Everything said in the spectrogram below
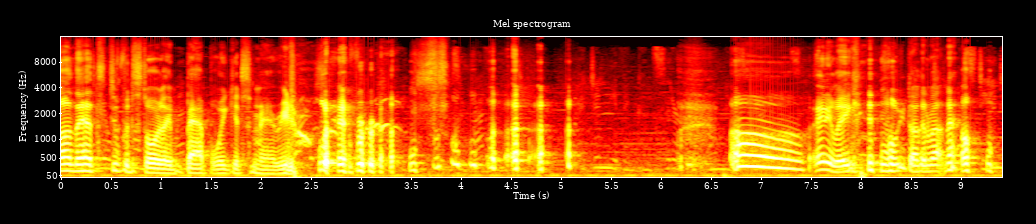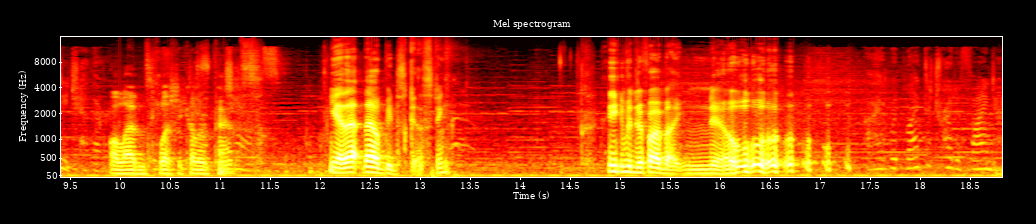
Oh, they had stupid story like Bat Boy gets married or whatever else. I didn't even consider it oh, anyway, what are we talking about now? understand. Aladdin's fleshy colored pants. Yeah, that that would be disgusting. Even if I'm like, no. I would like to try to find her.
